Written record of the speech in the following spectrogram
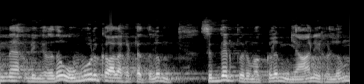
என்ன அப்படிங்கிறத ஒவ்வொரு காலகட்டத்திலும் சித்தர் பெருமக்களும் ஞானிகளும்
